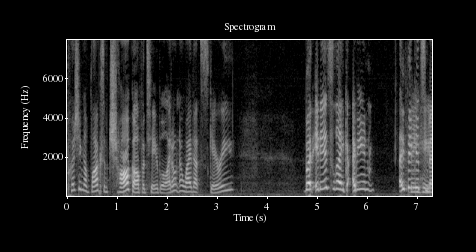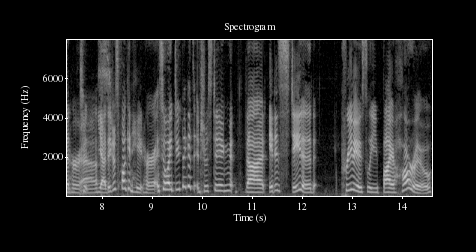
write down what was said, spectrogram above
pushing a box of chalk off a table." I don't know why that's scary, but it is like I mean, I think They it's meant her to. ass. Yeah, they just fucking hate her. So I do think it's interesting that it is stated previously by Haru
